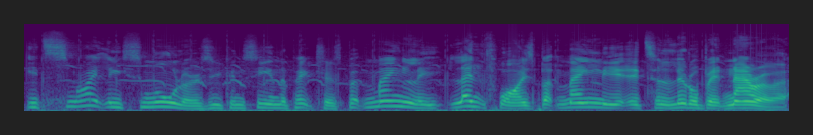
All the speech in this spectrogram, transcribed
It's slightly smaller, as you can see in the pictures, but mainly lengthwise, but mainly it's a little bit narrower.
